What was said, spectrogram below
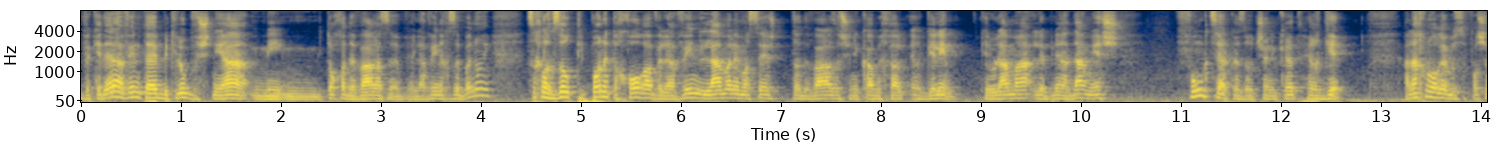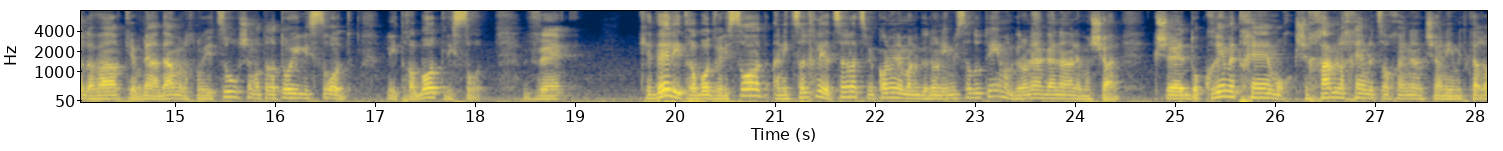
וכדי להבין את ה-habit loop ושנייה מתוך הדבר הזה ולהבין איך זה בנוי, צריך לחזור טיפונת אחורה ולהבין למה למעשה יש את הדבר הזה שנקרא בכלל הרגלים. כאילו למה לבני אדם יש פונקציה כזאת שנקראת הרגל. אנחנו הרי בסופו של דבר, כבני אדם, אנחנו יצור שמטרתו היא לשרוד, להתרבות, לשרוד. וכדי להתרבות ולשרוד, אני צריך לייצר לעצמי כל מיני מנגנונים הישרדותיים, מנגנוני הגנה למשל. כשדוקרים אתכם, או כשחם לכם לצורך העניין, כשאני מתקר...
